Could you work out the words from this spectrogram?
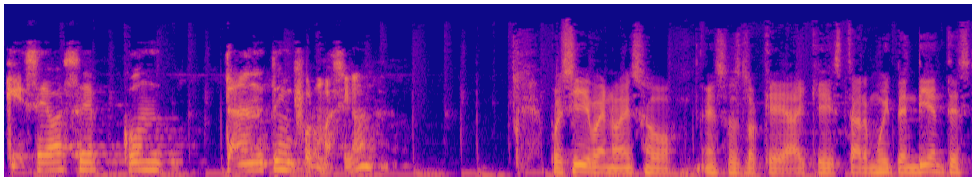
qué se va a hacer con tanta información. Pues sí, bueno, eso, eso es lo que hay que estar muy pendientes.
